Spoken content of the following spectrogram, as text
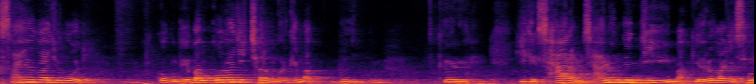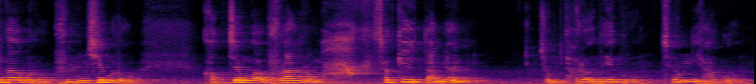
쌓여가지고 꼭내방 꼬라지처럼 그렇게 막 그 이게 사람 사는 데인지 막 여러 가지 생각으로 불심으로 걱정과 불안으로 막 섞여 있다면 좀 덜어내고 정리하고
